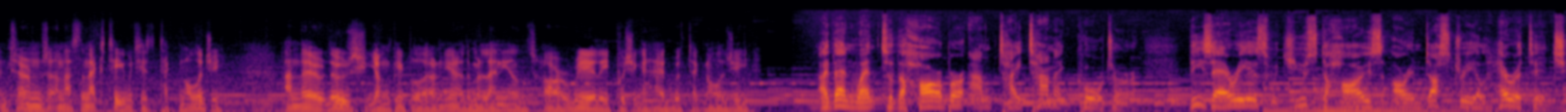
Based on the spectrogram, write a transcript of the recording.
in terms, and that's the next T, which is technology. And those young people, and you know, the millennials, are really pushing ahead with technology. I then went to the Harbour and Titanic Quarter. These areas, which used to house our industrial heritage,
